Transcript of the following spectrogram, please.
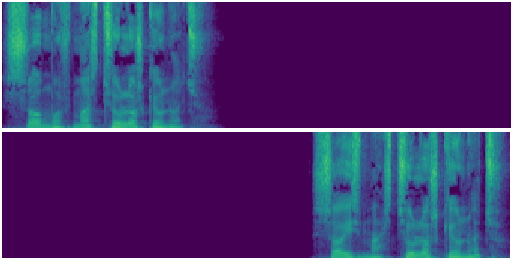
Somos más chulos que un 8. Sois más chulos que un 8.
